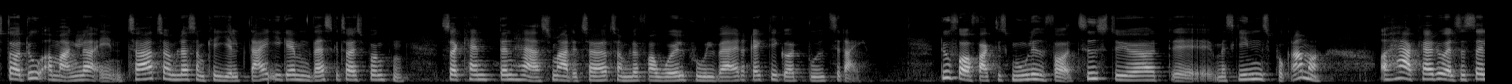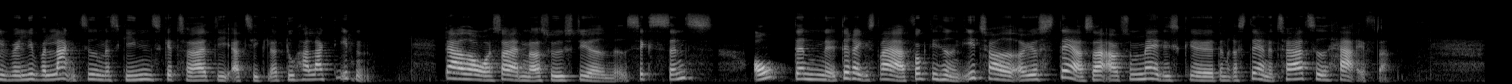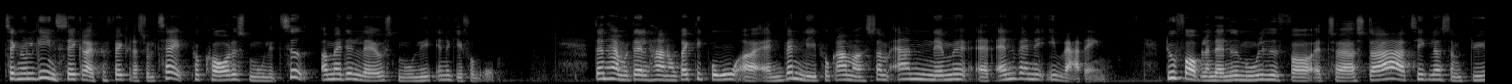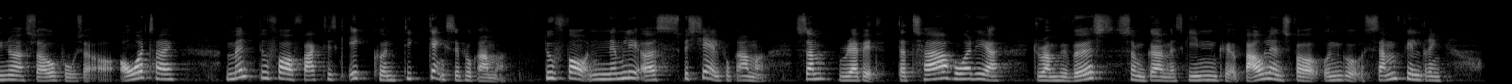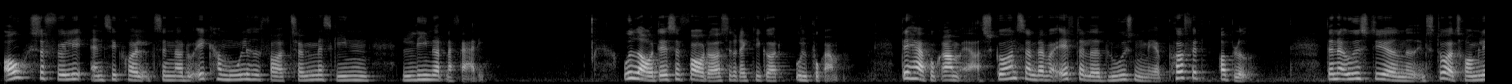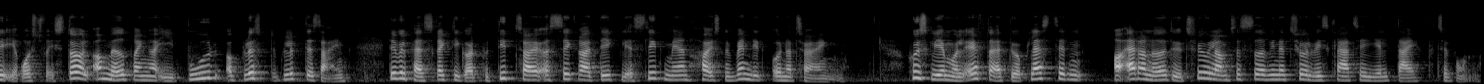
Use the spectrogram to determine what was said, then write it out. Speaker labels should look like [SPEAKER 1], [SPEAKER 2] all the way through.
[SPEAKER 1] Står du og mangler en tørretumler, som kan hjælpe dig igennem vasketøjsbunken, så kan den her smarte tørretumler fra Whirlpool være et rigtig godt bud til dig. Du får faktisk mulighed for at tidsstyre øh, maskinens programmer, og her kan du altså selv vælge, hvor lang tid maskinen skal tørre de artikler, du har lagt i den. Derudover så er den også udstyret med 6 Sense, og den, øh, det registrerer fugtigheden i tøjet og justerer så automatisk øh, den resterende tørretid herefter. Teknologien sikrer et perfekt resultat på kortest mulig tid og med det lavest mulige energiforbrug. Den her model har nogle rigtig gode og anvendelige programmer, som er nemme at anvende i hverdagen. Du får blandt andet mulighed for at tørre større artikler som dyner, soveposer og overtøj, men du får faktisk ikke kun de gængse programmer. Du får nemlig også specialprogrammer som Rabbit, der tørrer hurtigere, Drum Reverse, som gør maskinen køre baglæns for at undgå sammenfiltring, og selvfølgelig antikrøl til når du ikke har mulighed for at tømme maskinen lige når den er færdig. Udover det, så får du også et rigtig godt uldprogram. Det her program er skånsomt, der var efterladet blusen mere puffet og blød. Den er udstyret med en stor trumle i rustfri stål og medbringer i et buet og blødt, blødt design. Det vil passe rigtig godt på dit tøj og sikre, at det ikke bliver slidt mere end højst nødvendigt under tørringen. Husk lige at måle efter, at du har plads til den, og er der noget, du er i tvivl om, så sidder vi naturligvis klar til at hjælpe dig på telefonen.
